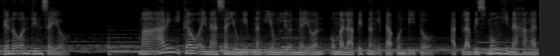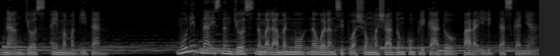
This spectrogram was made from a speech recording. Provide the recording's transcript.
Ganoon din sa iyo. Maaaring ikaw ay nasa yungib ng iyong leon ngayon o malapit ng itapon dito, at labis mong hinahangad na ang Diyos ay mamagitan. Ngunit nais ng Diyos na malaman mo na walang sitwasyong masyadong komplikado para iligtas ka niya.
